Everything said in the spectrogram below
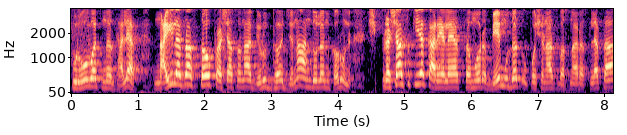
पूर्ववत न झाल्यास नाईलाजास्तव प्रशासनाविरुद्ध जनआंदोलन करून प्रशासकीय कार्यालयासमोर बेमुदत उपोषणास बसणार असल्याचा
